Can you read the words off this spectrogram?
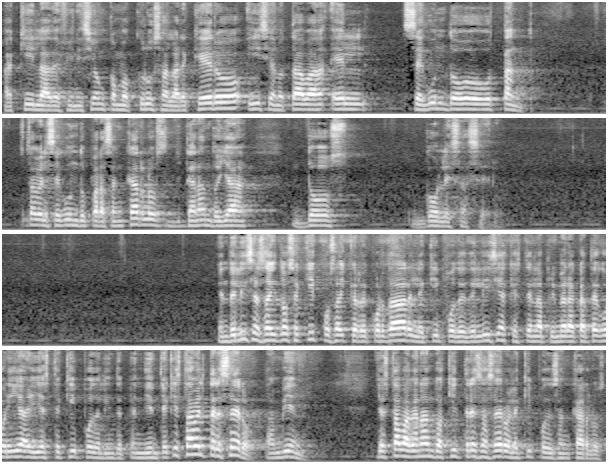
aquí la definición como cruza al arquero y se anotaba el segundo tanto. Estaba el segundo para San Carlos, ganando ya dos goles a cero. En Delicias hay dos equipos, hay que recordar el equipo de Delicias que está en la primera categoría y este equipo del Independiente. Aquí estaba el tercero también. Ya estaba ganando aquí 3 a 0 el equipo de San Carlos.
